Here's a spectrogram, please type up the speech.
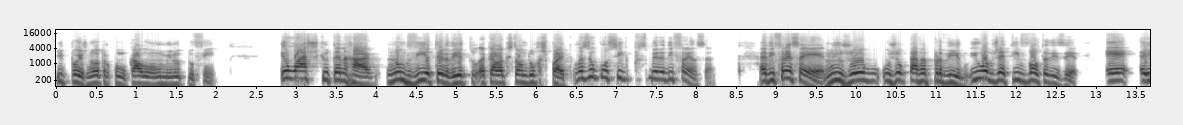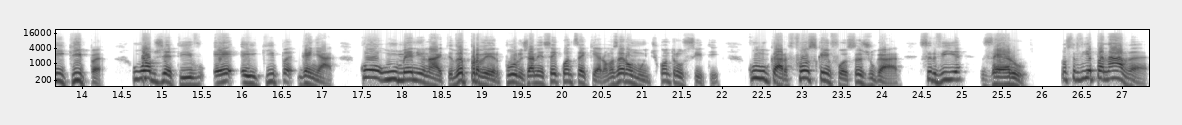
e depois no outro colocá-lo a um minuto do fim? Eu acho que o Ten Hag não devia ter dito aquela questão do respeito, mas eu consigo perceber a diferença. A diferença é, num jogo, o jogo estava perdido. E o objetivo, volto a dizer, é a equipa. O objetivo é a equipa ganhar com o Man United a perder por já nem sei quantos é que eram, mas eram muitos, contra o City, colocar fosse quem fosse a jogar, servia zero. Não servia para nada.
